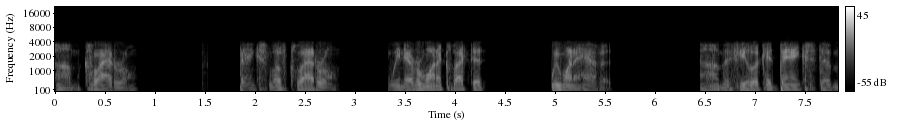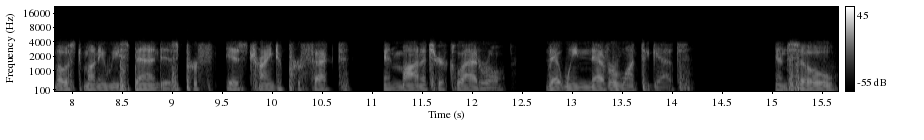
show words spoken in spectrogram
um, collateral. Banks love collateral. We never want to collect it, we want to have it. Um, if you look at banks, the most money we spend is perf- is trying to perfect and monitor collateral that we never want to get. And so,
